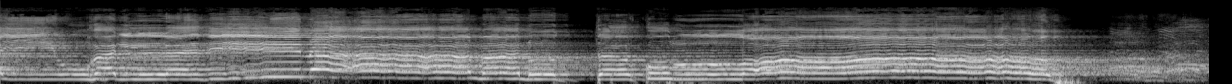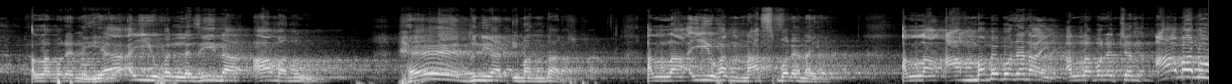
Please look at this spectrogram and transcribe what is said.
আইয়ুহাল্লাযীনা আমানু তাকুল্লাহ আল্লাহ বলেন, ইয়া আইয়ুহাল্লাযীনা আমানু। হে দুনিয়ার ইমানদার, আল্লাহ আইয়ুহান নাস বলে নাই, আল্লাহ আমভাবে বলে নাই, আল্লাহ বলেছেন, আমানু,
